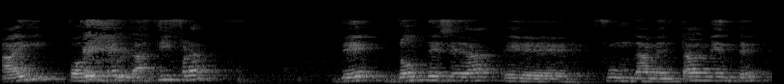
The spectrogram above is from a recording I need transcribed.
Ahí podéis ver la cifra de dónde se da eh, fundamentalmente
